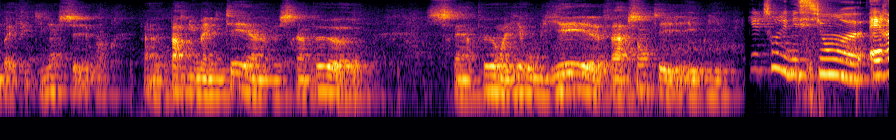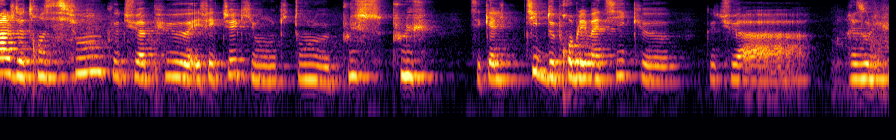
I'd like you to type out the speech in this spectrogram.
bah, effectivement, enfin, une part d'humanité hein, serait un peu serait un peu, on va dire, oubliée, enfin absente et, et oubliée. Quelles sont les missions RH de transition que tu as pu effectuer qui t'ont qui le plus plu? C'est quel type de problématique euh, que tu as résolu?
